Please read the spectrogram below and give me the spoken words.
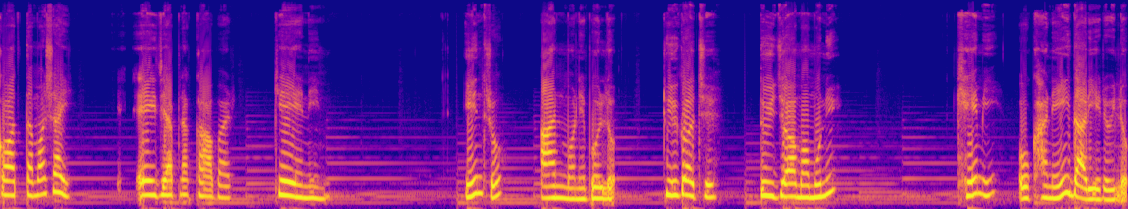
কর্তা মশাই এই যে আপনার খাবার কে নিন। ইন্দ্র আন মনে বলল ঠিক আছে তুই যা মামনি। খেমি ওখানেই দাঁড়িয়ে রইল।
